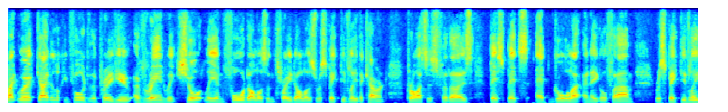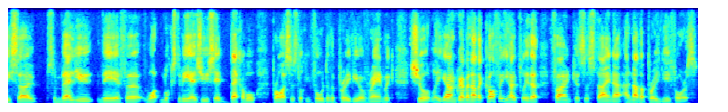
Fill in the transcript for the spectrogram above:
Great work, Gator. Looking forward to the preview of Randwick shortly, and four dollars and three dollars respectively. The current prices for those best bets at Gawler and Eagle Farm, respectively. So some value there for what looks to be, as you said, backable prices. Looking forward to the preview of Randwick shortly. Go and grab another coffee. Hopefully the phone can sustain another preview for us.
